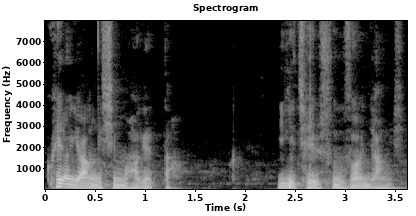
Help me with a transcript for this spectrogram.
그냥 양심하겠다. 이게 제일 순수한 양심.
